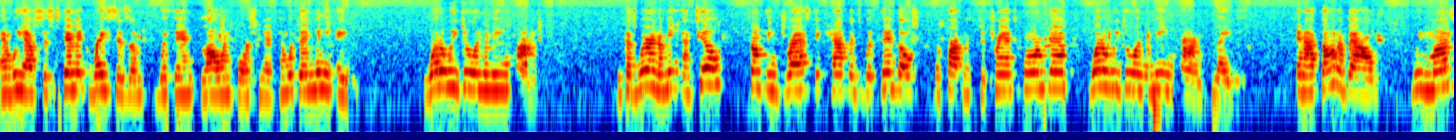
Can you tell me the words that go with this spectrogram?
And we have systemic racism within law enforcement and within many agencies. What do we do in the meantime? Because we're in the mean until something drastic happens within those departments to transform them. What do we do in the meantime, ladies? And I thought about we must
